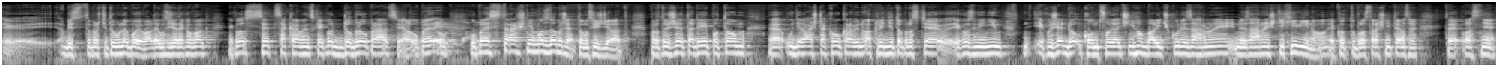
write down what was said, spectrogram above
Eh, aby to proti tomuhle bojoval, tak musíš dělat jako, fakt, jako set sakramentské jako dobrou práci, ale úplně, úplně strašně moc dobře to musíš dělat, protože tady potom eh, uděláš takovou kravinu a klidně to prostě, jako zmíním, jakože do konsolidačního balíčku nezahrneš, nezahrneš tichý víno, jako to bylo strašný téma, to je vlastně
